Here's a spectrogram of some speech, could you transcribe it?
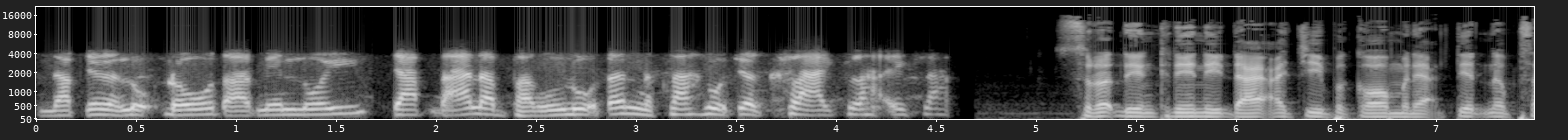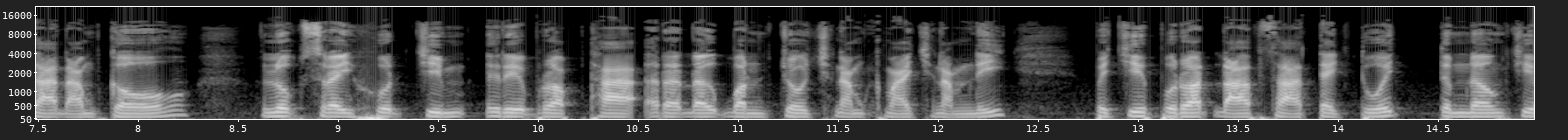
សម្រាប់យើងលក់ដូរតែអត់មានលុយចាប់ដែរដល់ប្រឹងលក់ទៅខ្លះលក់ជើខ្លាចខ្លះអីខ្លះស្រដៀងគ្នានេះដែរអាជីវករម្នាក់ទៀតនៅផ្សារដើមគោលោកស្រីហ៊ុតជីមរៀបរាប់ថារដូវបុណ្យចូលឆ្នាំខ្មែរឆ្នាំនេះ ប្រជាពលរដ្ឋដើរផ្សារតិចតួចទំនងជា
